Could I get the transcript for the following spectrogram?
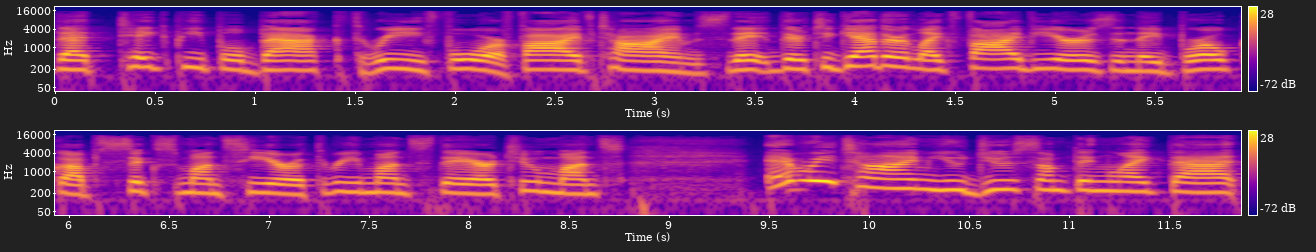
that take people back three, four, five times. They they're together like five years and they broke up six months here, three months there, two months. Every time you do something like that,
